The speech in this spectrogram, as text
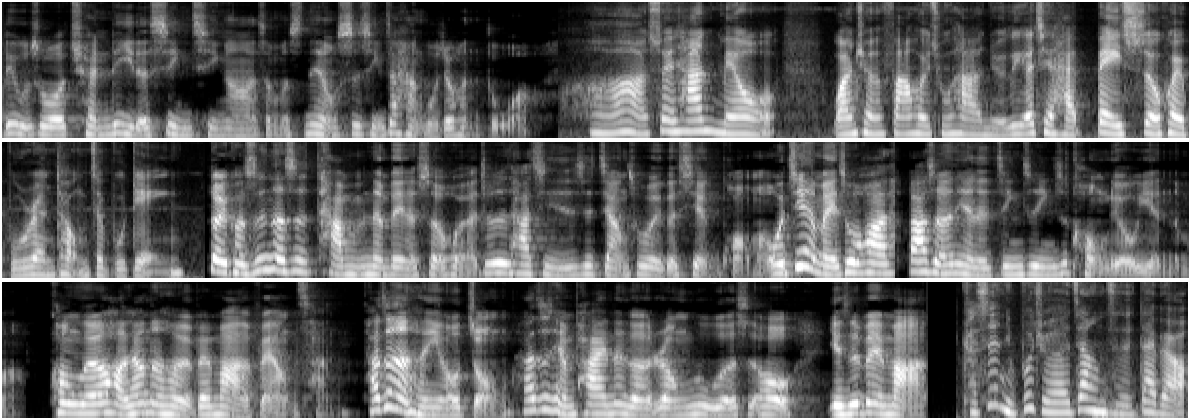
例如说权力的性侵啊，什么那种事情，在韩国就很多啊。啊，所以他没有。完全发挥出他的女力，而且还被社会不认同这部电影。对，可是那是他们那边的社会啊，就是他其实是讲出了一个现况嘛。我记得没错的话，八十二年的金智英是孔刘演的嘛。孔刘好像那时候也被骂的非常惨，他真的很有种。他之前拍那个《熔炉》的时候也是被骂。可是你不觉得这样子代表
